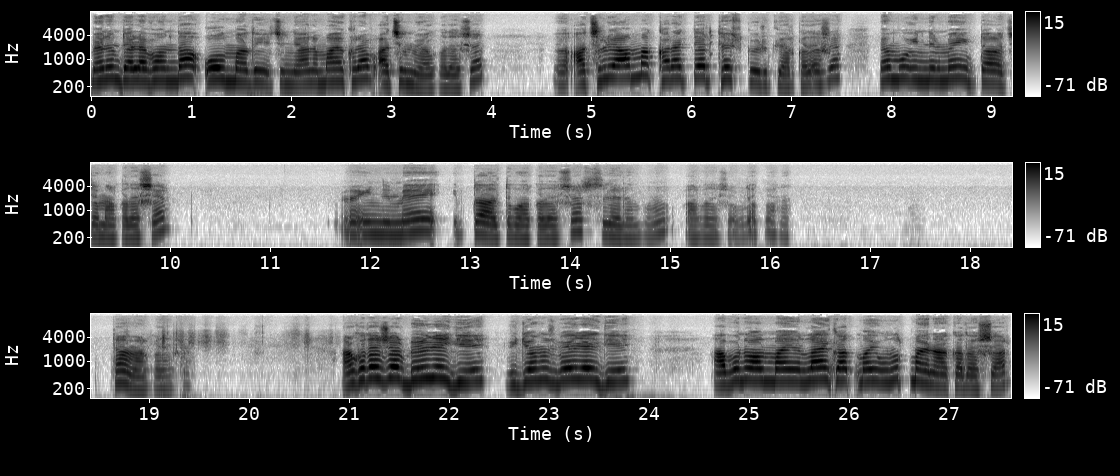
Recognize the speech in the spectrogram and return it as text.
benim telefonda olmadığı için yani Minecraft açılmıyor arkadaşlar. E, açılıyor ama karakter test gözüküyor arkadaşlar. Ben bu indirmeyi iptal edeceğim arkadaşlar. E, indirmeyi iptal ettim arkadaşlar. Silelim bunu. Arkadaşlar bir dakika. Tamam arkadaşlar. Arkadaşlar böyleydi. Videomuz böyleydi. Abone olmayı, like atmayı unutmayın arkadaşlar.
